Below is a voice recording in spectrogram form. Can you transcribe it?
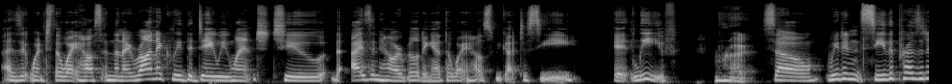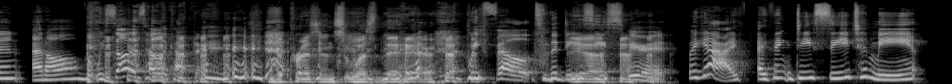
as it went to the White House. And then, ironically, the day we went to the Eisenhower building at the White House, we got to see it leave. Right. So we didn't see the president at all, but we saw his helicopter. the presence was there. we felt the DC yeah. spirit. But yeah, I, I think DC to me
